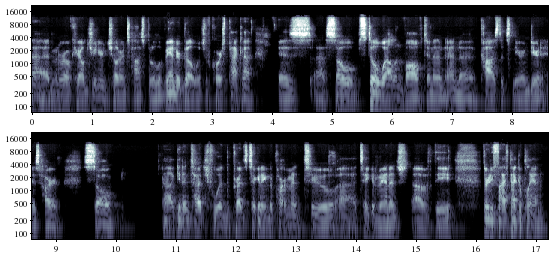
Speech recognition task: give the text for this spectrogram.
uh, at Monroe Carell Junior Children's Hospital of Vanderbilt, which of course Pekka is uh, so still well involved in and, and a cause that's near and dear to his heart. So uh, get in touch with the Preds ticketing department to uh, take advantage of the 35 Pekka plan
